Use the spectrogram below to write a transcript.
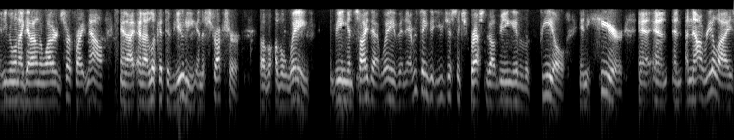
and even when I get out on the water and surf right now, and I and I look at the beauty and the structure of of a wave being inside that wave and everything that you just expressed about being able to feel and hear and and and, and now realize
